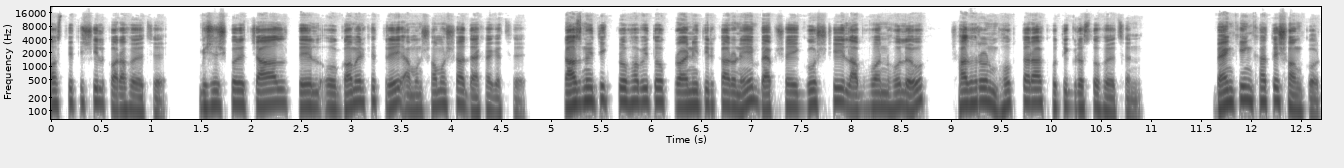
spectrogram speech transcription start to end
অস্থিতিশীল করা হয়েছে। বিশেষ করে চাল, তেল ও গমের ক্ষেত্রে এমন সমস্যা দেখা গেছে। রাজনৈতিক প্রভাবিত ক্রয়নীতির কারণে ব্যবসায়ী গোষ্ঠী লাভবান হলেও সাধারণ ভোক্তারা ক্ষতিগ্রস্ত হয়েছেন। ব্যাংকিং খাতে সংকট।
